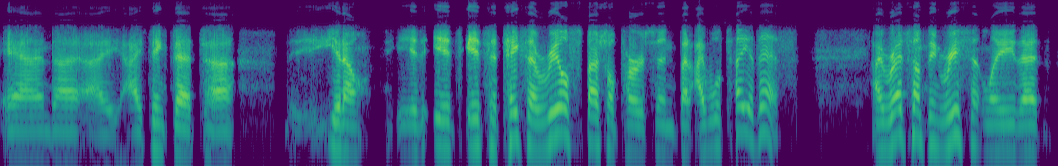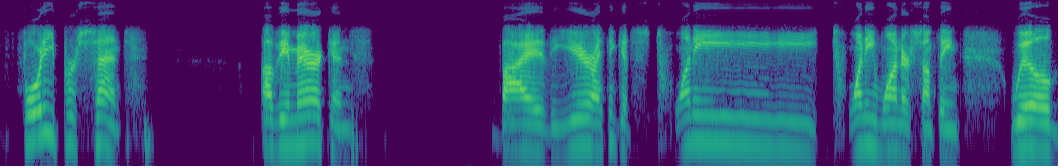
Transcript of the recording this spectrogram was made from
And uh, I, I think that, uh, you know, it, it, it's, it takes a real special person. But I will tell you this I read something recently that 40% of the Americans by the year, I think it's 2021 or something, will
